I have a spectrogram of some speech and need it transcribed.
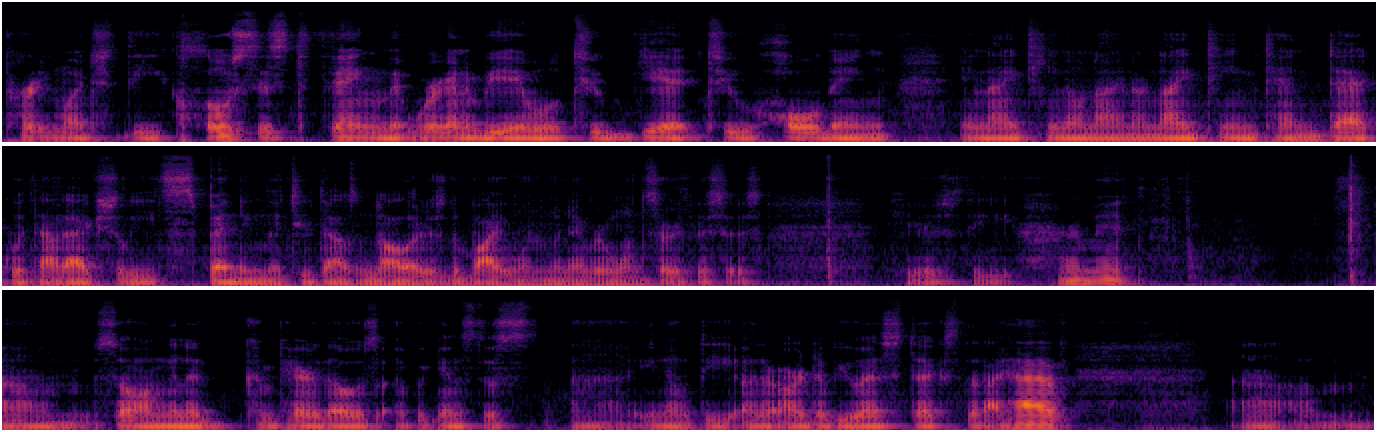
pretty much the closest thing that we're going to be able to get to holding a 1909 or 1910 deck without actually spending the $2,000 to buy one whenever one surfaces. Here's the Hermit. Um, so I'm going to compare those up against this, uh, you know, the other RWS decks that I have. Um,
